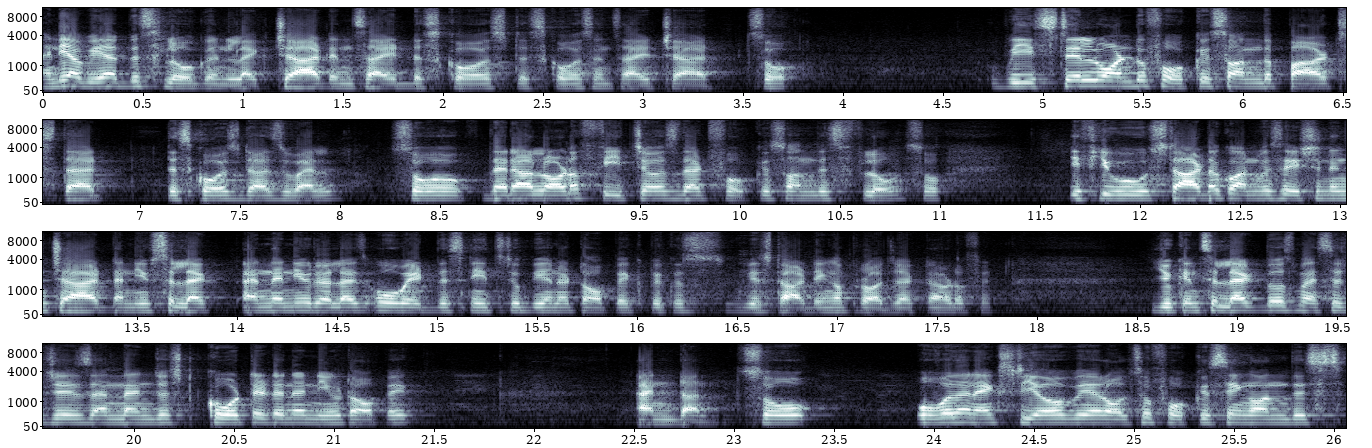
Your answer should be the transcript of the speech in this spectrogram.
And yeah, we had this slogan like chat inside discourse, discourse inside chat. So we still want to focus on the parts that discourse does well. So there are a lot of features that focus on this flow. So if you start a conversation in chat and you select, and then you realize, oh wait, this needs to be in a topic because we're starting a project out of it. You can select those messages and then just quote it in a new topic and done. So over the next year, we are also focusing on this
